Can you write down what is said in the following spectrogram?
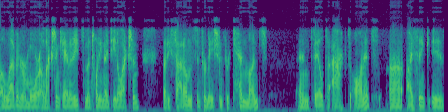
11 or more election candidates in the 2019 election, that he sat on this information for 10 months and failed to act on it, uh, I think is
